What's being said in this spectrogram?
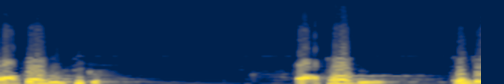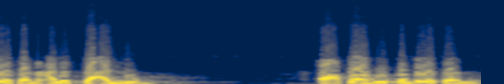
أعطاه الفكر. أعطاه قدرة على التعلم. أعطاه قدرة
